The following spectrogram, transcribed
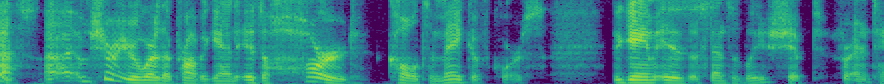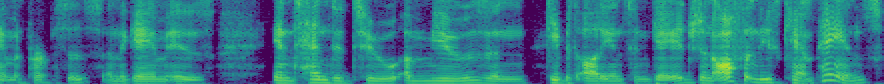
Yes, I'm sure you're aware that propaganda is a hard call to make, of course. The game is ostensibly shipped for entertainment purposes, and the game is intended to amuse and keep its audience engaged. And often these campaigns,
